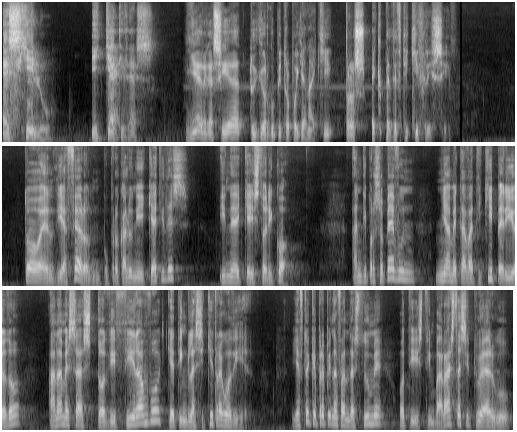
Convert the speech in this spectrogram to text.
Εσχύλου, οι Κέτιδες. Μια εργασία του Γιώργου Πιτροπογιαννάκη προς εκπαιδευτική χρήση. Το ενδιαφέρον που προκαλούν οι Κέτιδες είναι και ιστορικό. Αντιπροσωπεύουν μια μεταβατική περίοδο ανάμεσα στο διθύραμβο και την κλασική τραγωδία. Γι' αυτό και πρέπει να φανταστούμε ότι στην παράσταση του έργου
